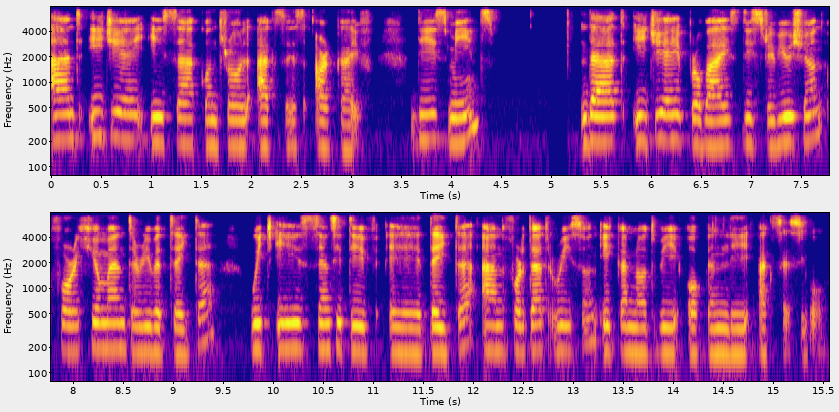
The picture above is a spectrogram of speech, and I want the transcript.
and EGA is a control access archive. This means that EGA provides distribution for human-derived data, which is sensitive uh, data, and for that reason, it cannot be openly accessible.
